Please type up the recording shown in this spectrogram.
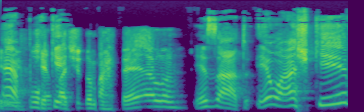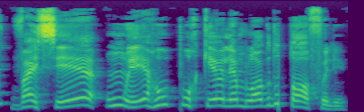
É, porque... Tinha batido o martelo. Exato. Eu acho que vai ser um erro porque eu lembro logo do Toffoli.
